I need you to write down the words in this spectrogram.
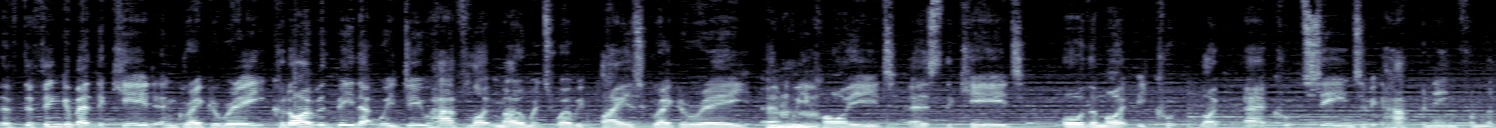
the, the thing about the kid and Gregory could either be that we do have like moments where we play as Gregory and we Mm-hmm. hide as the kid, or there might be cut like uh, cut scenes of it happening from the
